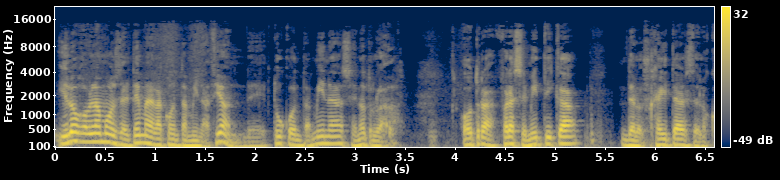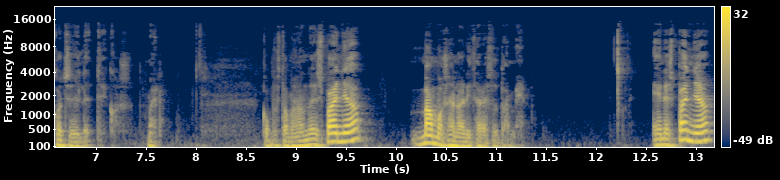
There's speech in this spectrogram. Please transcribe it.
Y luego hablamos del tema de la contaminación, de tú contaminas en otro lado. Otra frase mítica de los haters de los coches eléctricos. Bueno, como estamos hablando de España, vamos a analizar esto también. En España,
